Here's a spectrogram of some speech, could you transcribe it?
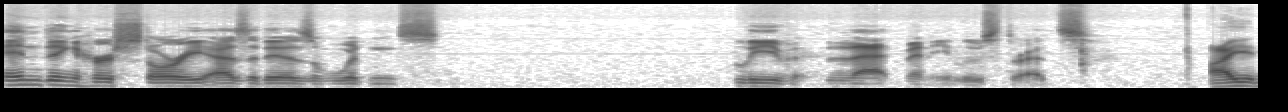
ending her story as it is wouldn't leave that many loose threads. I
